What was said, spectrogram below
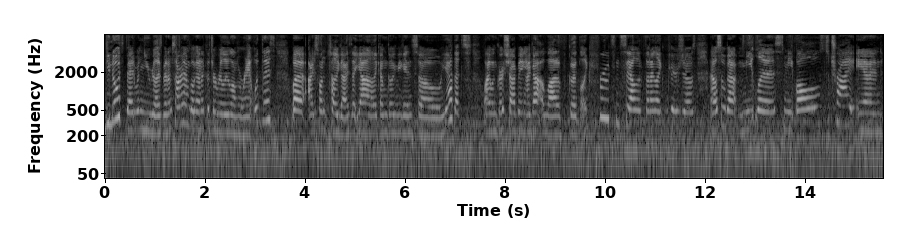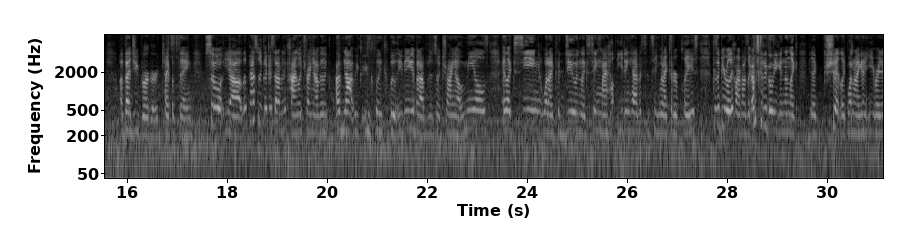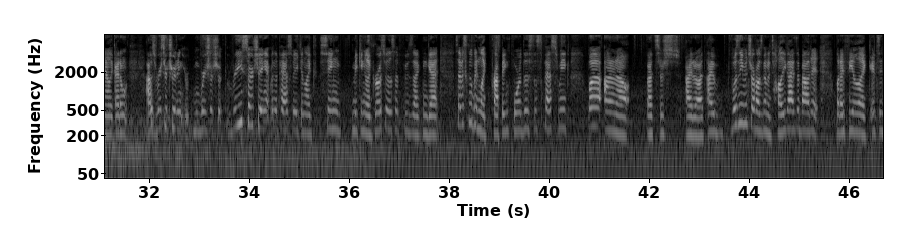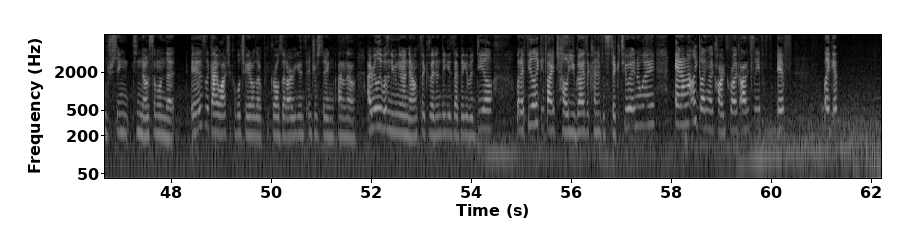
you know it's bad when you realize but i'm sorry i'm going on such a really long rant with this but i just wanted to tell you guys that yeah like i'm going vegan so yeah that's why i went grocery shopping. I got a lot of good like fruits and salads that i like from trader joe's. I also got meatless meatballs to try and a veggie burger type of thing. So yeah, the past week, like I said, I've been kind of like trying out. Like I've not been completely vegan, but I've been just like trying out meals and like seeing what I could do and like seeing my eating habits and seeing what I could replace. Because it'd be really hard if I was like, I'm just gonna go vegan, and then like like shit, like what am I gonna eat right now? Like I don't. I was researching research, researching it for the past week and like seeing making a grocery list of foods that I can get. So I've basically been like prepping for this this past week. But I don't know that's just I don't know. I wasn't even sure if I was gonna tell you guys about it, but I feel like it's interesting to know someone that is. Like I watch a couple channels of girls that are. It's interesting. I don't know. I really wasn't even gonna announce it because I didn't think it's that big of a deal. But I feel like if I tell you guys, I kind of have to stick to it in a way. And I'm not like going like hardcore. Like honestly, if if like if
